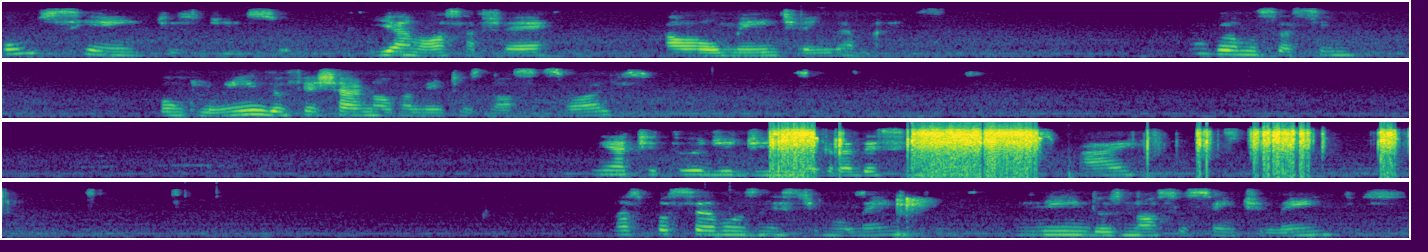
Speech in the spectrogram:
conscientes disso e a nossa fé aumente ainda mais. Então vamos assim, concluindo, fechar novamente os nossos olhos. Em atitude de agradecimento ao Pai, nós possamos neste momento, unindo os nossos sentimentos,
